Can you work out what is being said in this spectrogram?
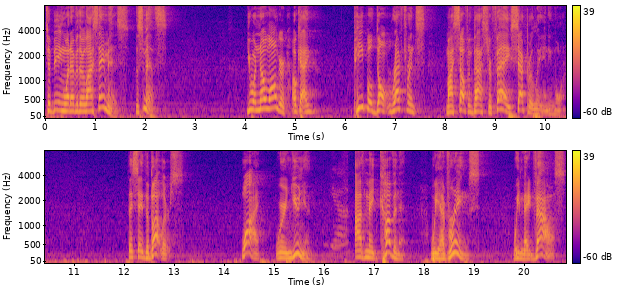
to being whatever their last name is, the Smiths. You are no longer, okay, people don't reference myself and Pastor Faye separately anymore. They say the butlers. Why? We're in union. Yeah. I've made covenant. We have rings. We made vows,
